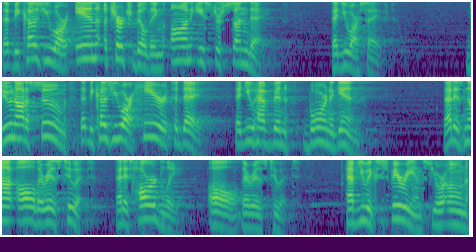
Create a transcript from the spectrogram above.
that because you are in a church building on Easter Sunday, that you are saved. Do not assume that because you are here today, that you have been born again. That is not all there is to it. That is hardly all there is to it. Have you experienced your own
